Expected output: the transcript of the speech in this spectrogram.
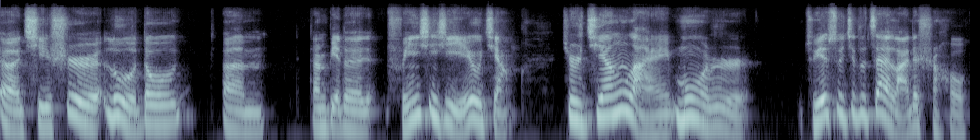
呃启示录都嗯，当然别的福音信息也有讲，就是将来末日主耶稣基督再来的时候，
